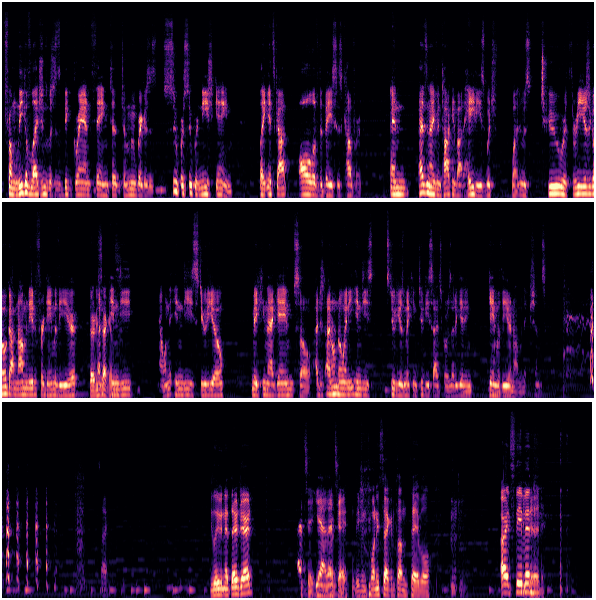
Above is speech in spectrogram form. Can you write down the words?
from League of Legends, which is a big grand thing, to to Moonbreakers is super super niche game. Like it's got all of the bases covered, and that's not even talking about Hades, which what it was two or three years ago got nominated for Game of the Year. 30 an seconds. indie, you know, an indie studio making that game. So I just I don't know any indie studios making 2D side scrolls that are getting Game of the Year nominations. Sorry. You leaving it there, Jared? That's it. Yeah, that's okay, it. leaving 20 seconds on the table. All right, Steven, Good.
